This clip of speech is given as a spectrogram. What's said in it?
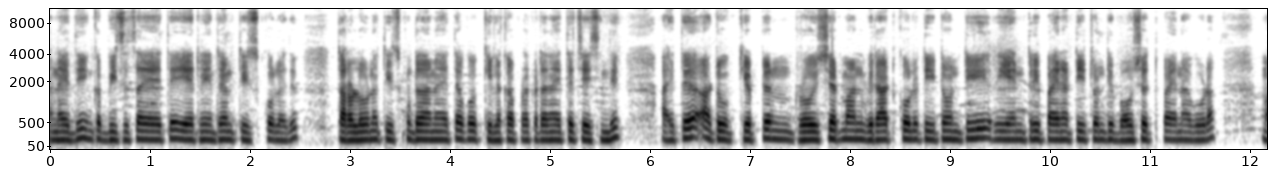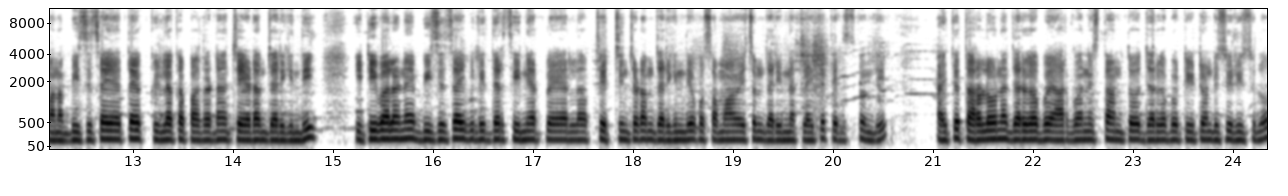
అనేది ఇంకా బీసీసీఐ అయితే ఏ నిర్ణయం తీసుకోలేదు. త్వరలోనే తీసుకుంటుందని అయితే ఒక కీలక ప్రకటన అయితే చేసింది. అయితే అటు captain Rohit Sharma and Virat Kohli T twenty reentry పైన టీ ట్వంటీ భవిష్యత్తు పైన కూడా మన బీసీసీఐ అయితే కీలక ప్రకటన చేయడం జరిగింది. ఇటీవలనే బీసీసీఐ వీళ్ళిద్దరు సీనియర్ ప్లేయర్ల చర్చించడం జరిగింది. ఒక సమావేశం జరిగినట్లయితే తెలుస్తుంది. అయితే త్వరలోనే జరగబోయే ఆఫ్ఘనిస్తాన్తో జరగబోయే టీ ట్వంటీ సిరీస్లో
